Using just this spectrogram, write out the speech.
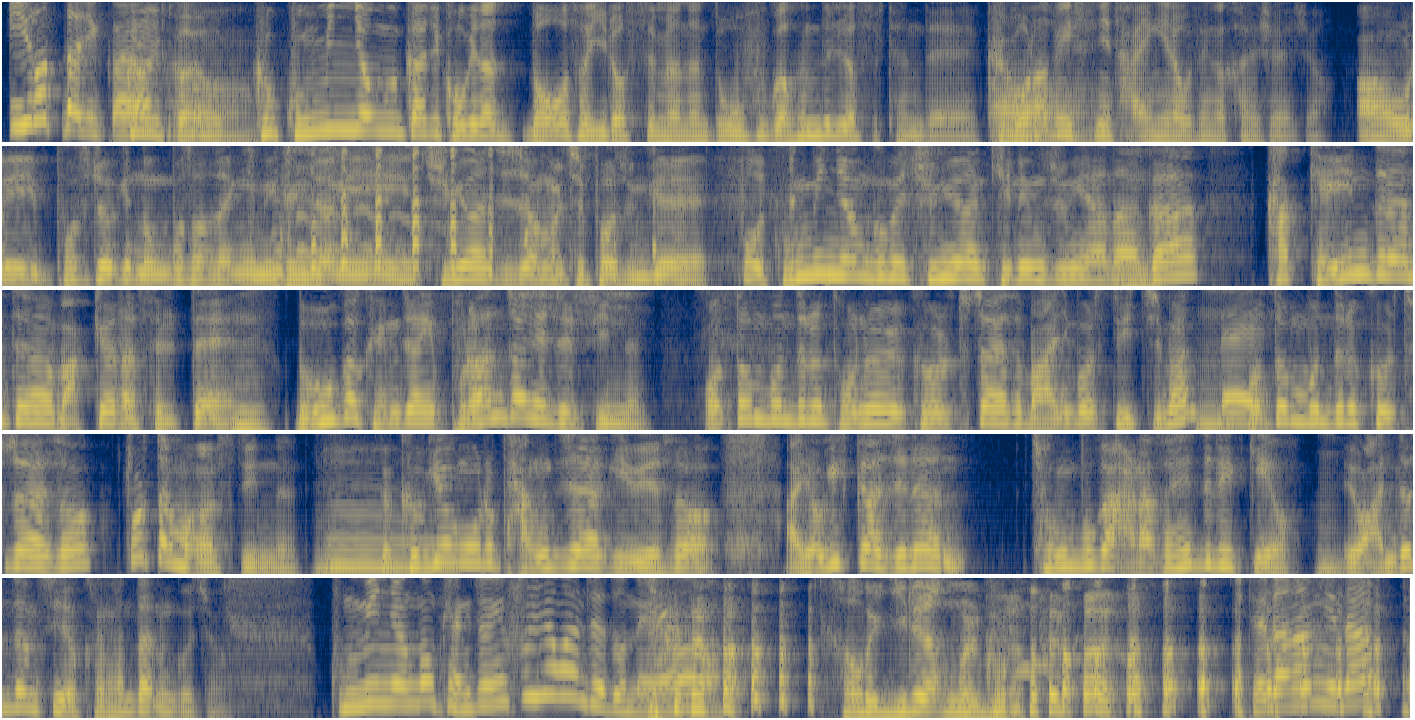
잃었다니까요. 그러니까요. 어. 그 국민연금까지 거기다 넣어서 잃었으면은 노후가 흔들렸을 텐데 그거라도 어. 있으니 다행이라고 생각하셔야죠. 아, 우리 보수적인 농부 선생님이 굉장히 중요한 지점을 짚어준 게 국민연금의 중요한 기능 중에 하나가 각 개인들한테만 맡겨놨을 때 음. 노후가 굉장히 불안정해질 수 있는 어떤 분들은 돈을 그걸 투자해서 많이 벌 수도 있지만 음. 네. 어떤 분들은 그걸 투자해서 쫄딱 망할 수도 있는 음. 그러니까 그 경우를 방지하기 위해서 아 여기까지는 정부가 알아서 해드릴게요. 음. 이 안전장치 역할을 한다는 거죠. 국민연금 굉장히 훌륭한 제도네요. 어, 이를 악물고. 대단합니다.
